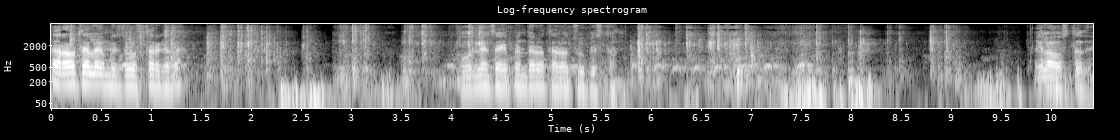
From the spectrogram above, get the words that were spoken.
తర్వాత ఎలా మీరు చూస్తారు కదా? ఫోర్ లెన్స్ అయిపోయిన తర్వాత తర్వాత చూపిస్తాను. ఇలా వస్తుంది?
